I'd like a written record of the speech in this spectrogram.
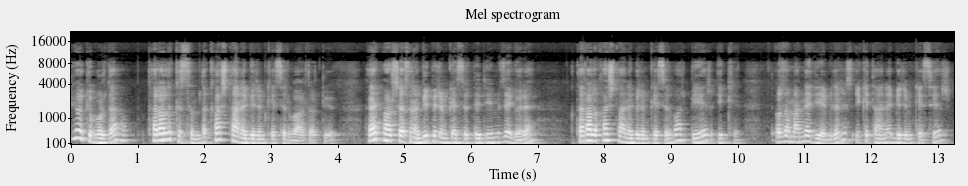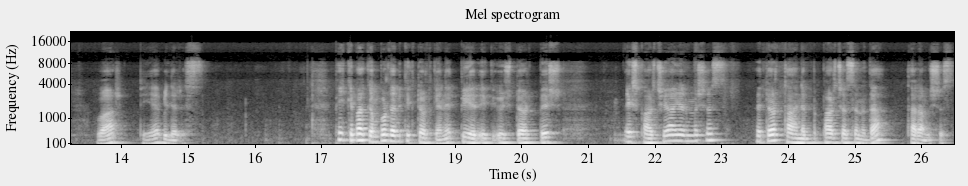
Diyor ki burada taralı kısımda kaç tane birim kesir vardır diyor. Her parçasına bir birim kesir dediğimize göre taralı kaç tane birim kesir var? 1, 2. O zaman ne diyebiliriz? 2 tane birim kesir var diyebiliriz. Peki bakın burada bir dikdörtgeni 1, 2, 3, 4, 5 eş parçaya ayırmışız. Ve 4 tane parçasını da taramışız.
